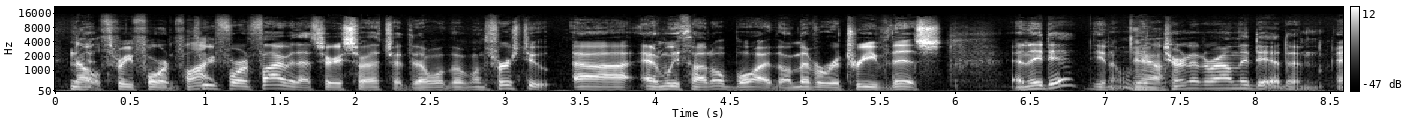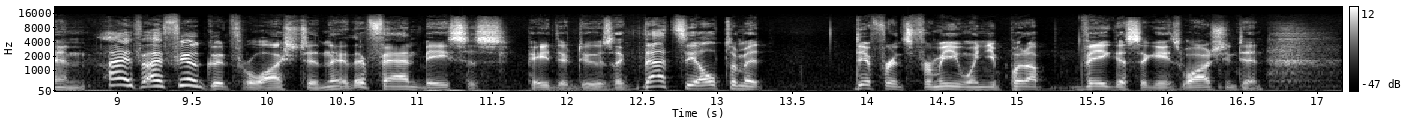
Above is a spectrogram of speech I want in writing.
No, three, four, and five. Three, four, and five of that series. Sorry, that's right. The, won the first two. Uh, and we thought, oh boy, they'll never retrieve this. And they did. You know, Yeah. they turn it around. They did. And and I, I feel good for Washington. Their their fan base has paid their dues. Like that's the ultimate difference for me when you put up Vegas against Washington.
